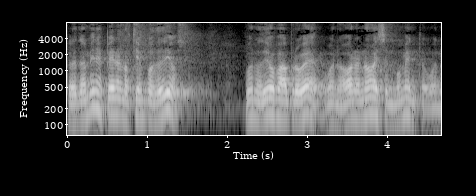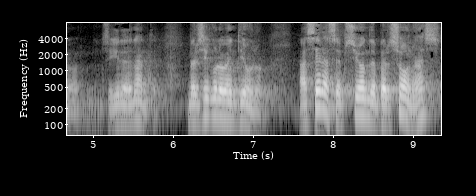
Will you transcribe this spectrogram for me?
pero también espera en los tiempos de Dios. Bueno, Dios va a proveer. Bueno, ahora no es el momento. Bueno, seguir adelante. Versículo 21. Hacer acepción de personas,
